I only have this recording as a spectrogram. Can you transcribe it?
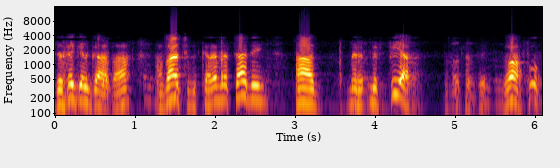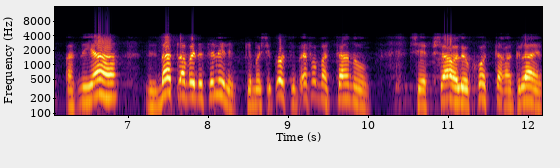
זה רגל גאווה, אבל כשהוא מתקרב לצדיק, אז מפיח, לא, הפוך, אז נהיה נזמת לעבוד אצלילים, כמו שכוסף, איפה מצאנו שאפשר לרחוץ את הרגליים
